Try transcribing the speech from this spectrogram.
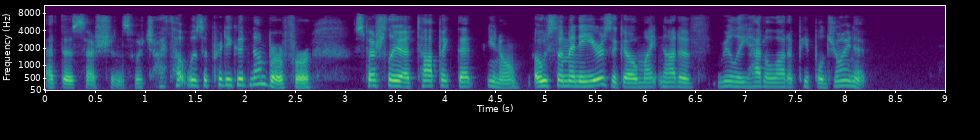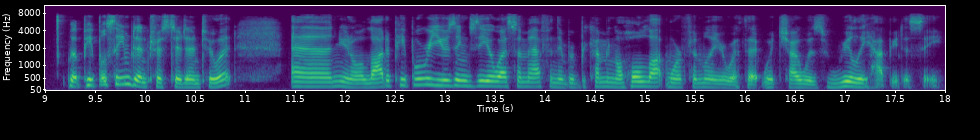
at those sessions, which I thought was a pretty good number for especially a topic that, you know, oh so many years ago might not have really had a lot of people join it but people seemed interested into it and you know a lot of people were using ZOSMF and they were becoming a whole lot more familiar with it which I was really happy to see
